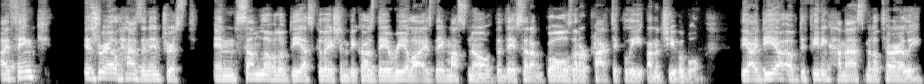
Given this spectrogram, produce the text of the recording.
I think Israel has an interest in some level of de-escalation because they realize they must know that they set up goals that are practically unachievable. The idea of defeating Hamas militarily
